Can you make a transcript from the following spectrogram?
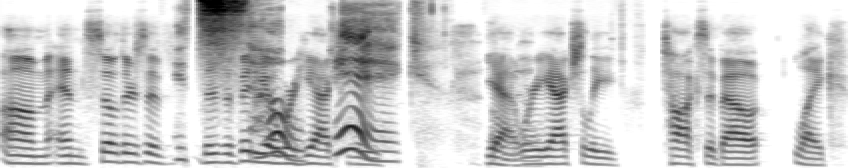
Um, and so there's a It's there's a video where he actually big. yeah Oh, where he actually talks about like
